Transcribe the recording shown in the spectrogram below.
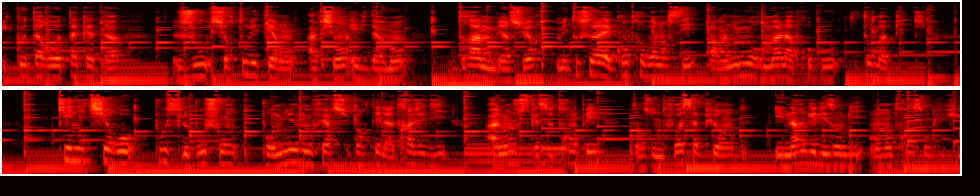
et Kotaro Takata, joue sur tous les terrains, action évidemment, drame bien sûr, mais tout cela est contrebalancé par un humour mal à propos qui tombe à pic. Kenichiro pousse le bouchon pour mieux nous faire supporter la tragédie, allant jusqu'à se tremper dans une fosse à purin et narguer les zombies en montrant son cucu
